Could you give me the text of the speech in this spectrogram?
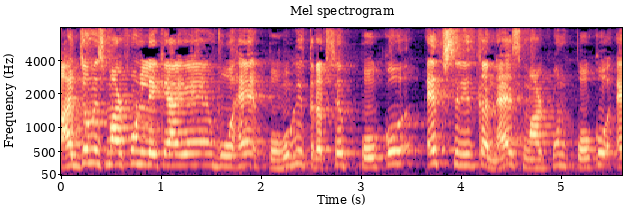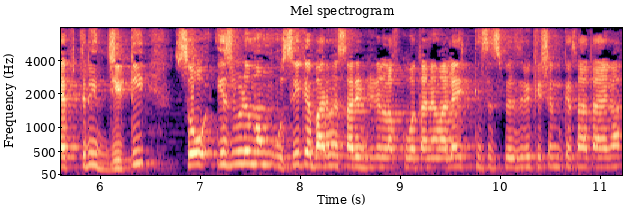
आज जो हम स्मार्टफ़ोन लेके आ गए हैं, वो है पोको की तरफ़ से पोको एफ़ सीरीज़ का नया smartphone Poco F three G T so इस वीडियो में हम उसी के बारे में सारी डिटेल आपको बताने वाले हैं, किस स्पेसिफिकेशन के साथ आएगा,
